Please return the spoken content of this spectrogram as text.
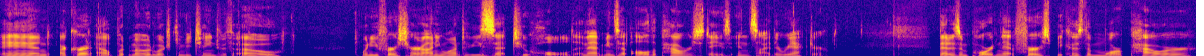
and our current output mode, which can be changed with O, when you first turn on, you want it to be set to hold, and that means that all the power stays inside the reactor. That is important at first because the more power,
